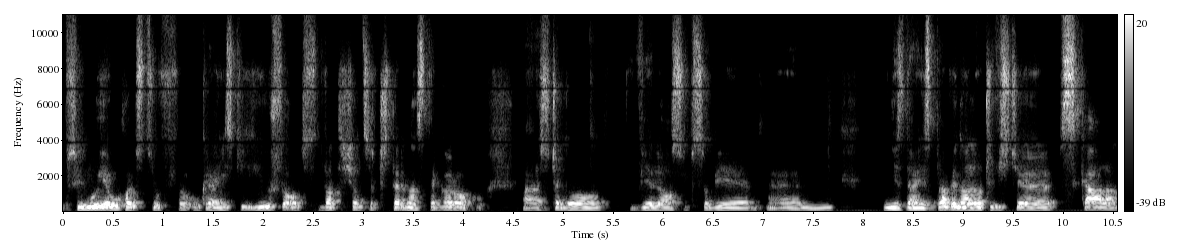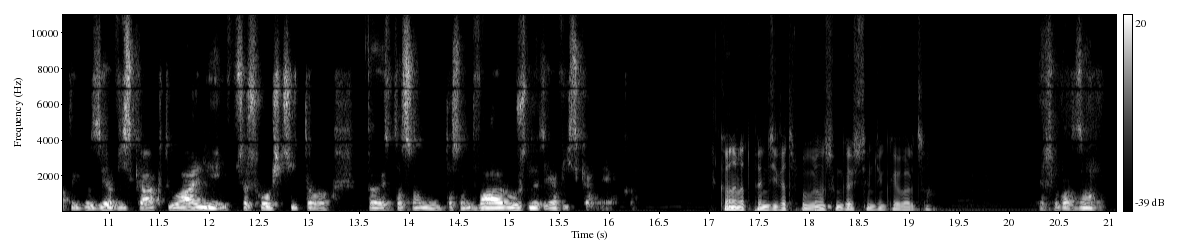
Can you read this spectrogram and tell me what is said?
przyjmuje uchodźców ukraińskich już od 2014 roku, z czego wiele osób sobie nie zdaje sprawy, no ale oczywiście skala tego zjawiska aktualnie i w przeszłości to, to, jest, to, są, to są dwa różne zjawiska niejako. Konrad Pędziwiatr był naszym gościem. Dziękuję bardzo. Proszę bardzo.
